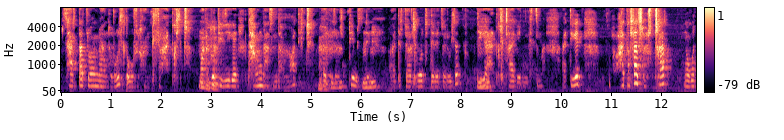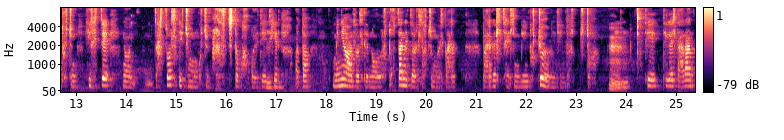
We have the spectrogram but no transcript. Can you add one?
сарда 100 сая төгрөлд өөрийнхөө төлөө хадгалж байгаа. Магадгүй тэрийг 5 даасандаа хуваад ичих. 22 20 тийм үстэй тэр зорилгууд дээрээ зориулаад тэгээ хадгалцгаа гэдэг ингэсэн ба. А тэгээд хадгалаа сурчгаар нөгөө төчин хэрэгцээ нөгөө зарцуулалтын чинь мөнгө чинь багасчдаг байхгүй тий. Тэгэхээр одоо миний бол тэр нөгөө урт хугацааны зорилго чинь бол баг бараг л цалингийн 40% тэнд орчиж байгаа. Тий. Тэгэл дараа нь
